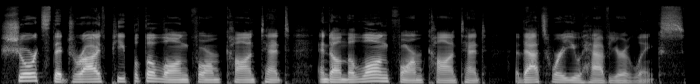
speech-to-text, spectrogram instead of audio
shorts that drive people to long form content, and on the long form content, that's where you have your links.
